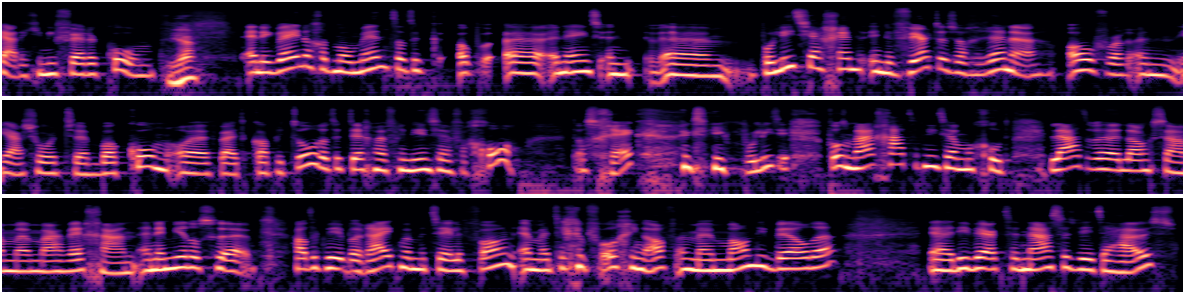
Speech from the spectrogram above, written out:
ja, dat je niet verder kon. Ja. En ik weet nog het moment dat ik op, ineens een um, politieagent in de verte zag rennen over een ja, soort balkon bij het kapitool. Dat ik tegen mijn vriendin zei van, goh, dat is gek. ik zie politie. Volgens mij gaat het niet helemaal goed. Laten we langzaam maar weggaan. En inmiddels uh, had ik weer bereik met mijn telefoon. En mijn telefoon ging af en mijn man die belde. Uh, die werkte naast het Witte Huis.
